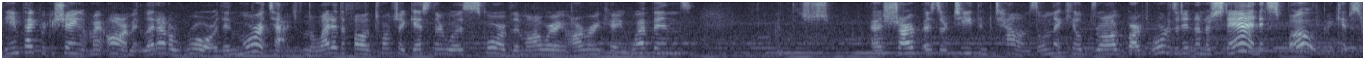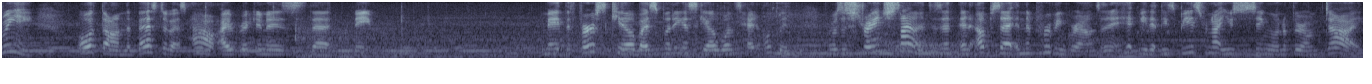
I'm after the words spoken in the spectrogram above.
The impact ricocheting at my arm, it let out a roar. Then more attacked. From the light of the fallen torch, I guess there was a score of them, all wearing armor and carrying weapons. As sharp as their teeth and talons. The one that killed Drog barked orders I didn't understand. It spoke. I kept swinging. Othon, the best of us. Ow, I recognize that name. made the first kill by splitting a scaled one's head open. There was a strange silence, as if an upset in the proving grounds, and it hit me that these beasts were not used to seeing one of their own die.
